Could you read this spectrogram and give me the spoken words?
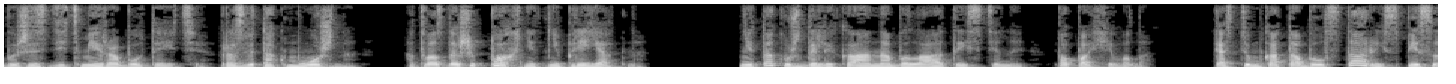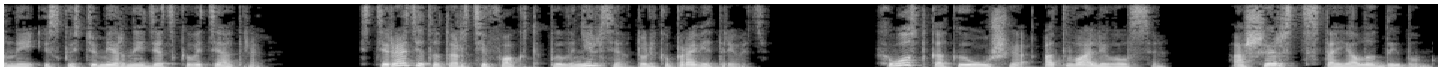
Вы же с детьми работаете. Разве так можно? От вас даже пахнет неприятно. Не так уж далека она была от истины. Попахивала. Костюм кота был старый, списанный из костюмерной детского театра. Стирать этот артефакт было нельзя, только проветривать. Хвост, как и уши, отваливался, а шерсть стояла дыбом.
